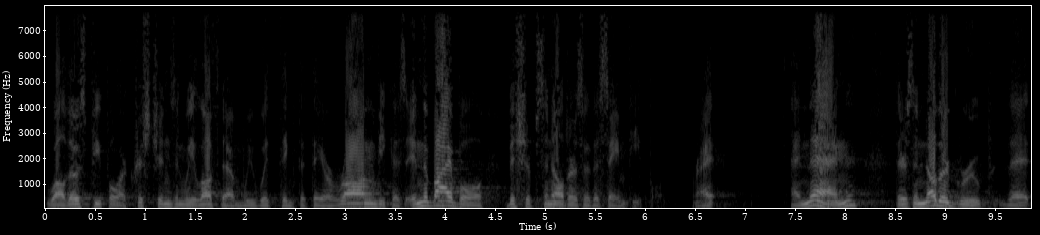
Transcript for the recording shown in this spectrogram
while those people are Christians and we love them, we would think that they are wrong because in the Bible, bishops and elders are the same people, right? And then there's another group that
